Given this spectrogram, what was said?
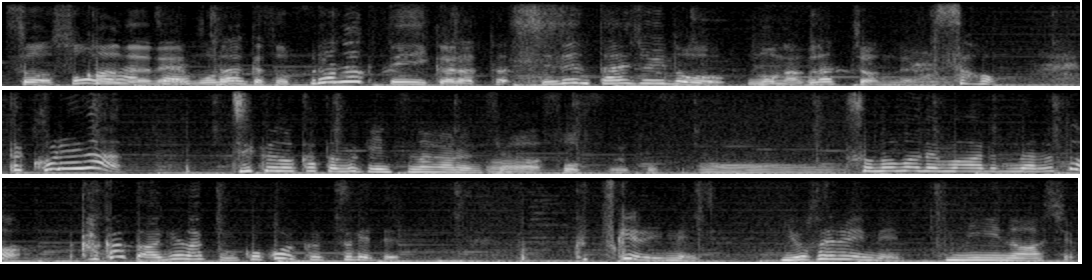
そう。そうなんだよね。もうなんかそう振らなくていいからた自然体重移動もうなくなっちゃうんだよね。そうそう。でこれが軸の傾きにつながるんですよ。ああそうっすねそうっすね。その場で回るとなるとかかと上げなくてもここはくっつけてくっつけるイメージ。寄せるイメージ。右の足を。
